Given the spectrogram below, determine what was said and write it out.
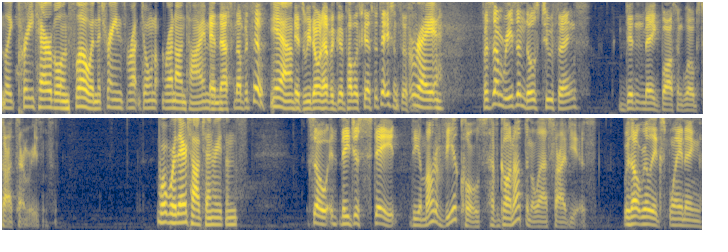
like pretty terrible and slow, and the trains run, don't run on time. And that's number two. yeah, is we don't have a good public transportation system. right. For some reason, those two things didn't make Boston Globe's top 10 reasons. What were their top ten reasons? So they just state the amount of vehicles have gone up in the last five years without really explaining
